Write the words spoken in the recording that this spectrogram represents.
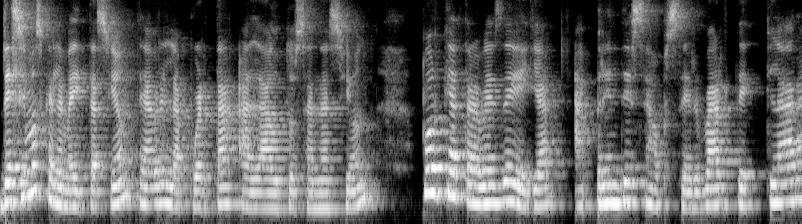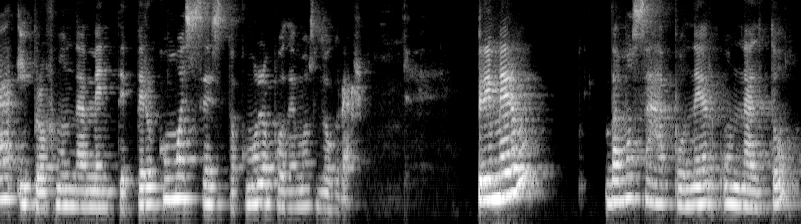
Decimos que la meditación te abre la puerta a la autosanación porque a través de ella aprendes a observarte clara y profundamente. Pero ¿cómo es esto? ¿Cómo lo podemos lograr? Primero, vamos a poner un alto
